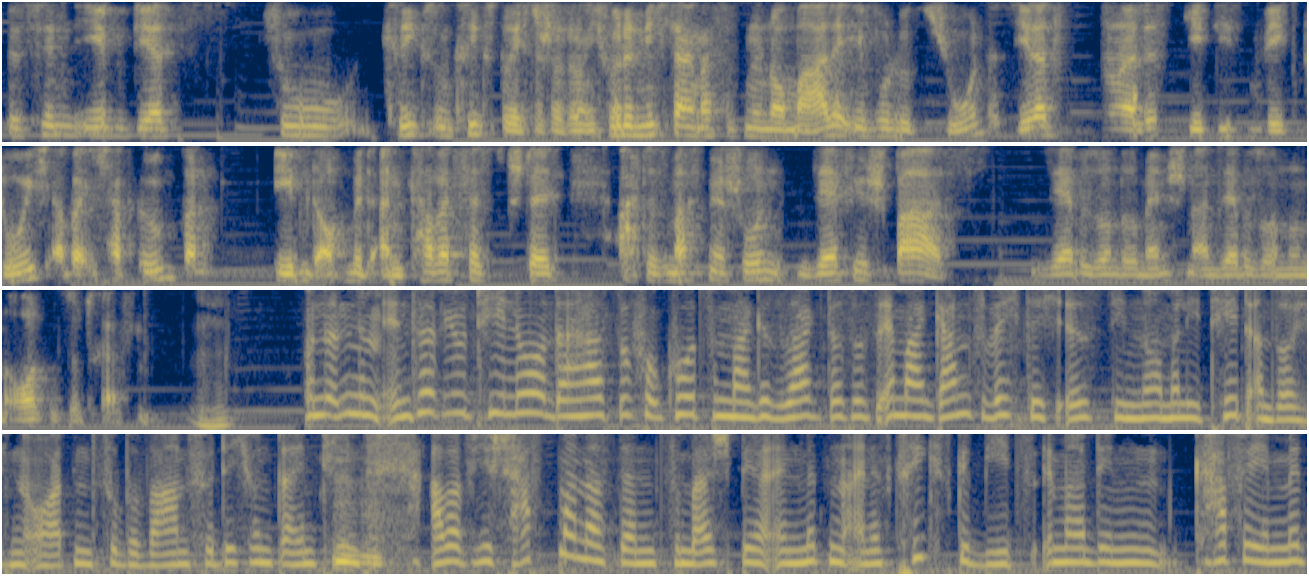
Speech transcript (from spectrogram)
bis hin eben jetzt zu Kriegs- und Kriegsberichterstattung. Ich würde nicht sagen, dass es eine normale Evolution ist. Jeder Journalist geht diesen Weg durch, aber ich habe irgendwann eben auch mit Uncovered festgestellt, ach, das macht mir schon sehr viel Spaß, sehr besondere Menschen an sehr besonderen Orten zu treffen. Mhm. Und in einem Interview, Thilo, da hast du vor kurzem mal gesagt, dass es immer ganz wichtig ist, die Normalität an solchen Orten zu bewahren für dich und dein Team. Mhm. Aber wie schafft man das denn zum Beispiel inmitten eines Kriegsgebiets, immer den Kaffee mit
